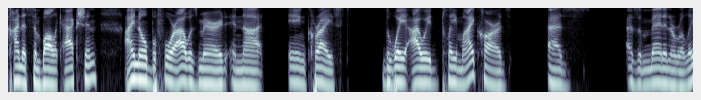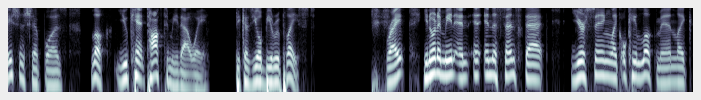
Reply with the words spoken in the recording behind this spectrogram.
kind of symbolic action. I know before I was married and not in Christ, the way I would play my cards as as a man in a relationship was, look, you can't talk to me that way because you'll be replaced. Right? You know what I mean? And in, the sense that you're saying, like, okay, look, man, like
